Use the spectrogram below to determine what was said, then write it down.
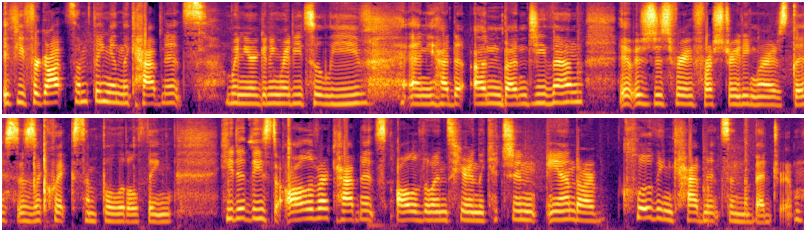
if you forgot something in the cabinets when you're getting ready to leave and you had to unbungee them, it was just very frustrating, whereas this is a quick, simple little thing. He did these to all of our cabinets, all of the ones here in the kitchen, and our clothing cabinets in the bedroom.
